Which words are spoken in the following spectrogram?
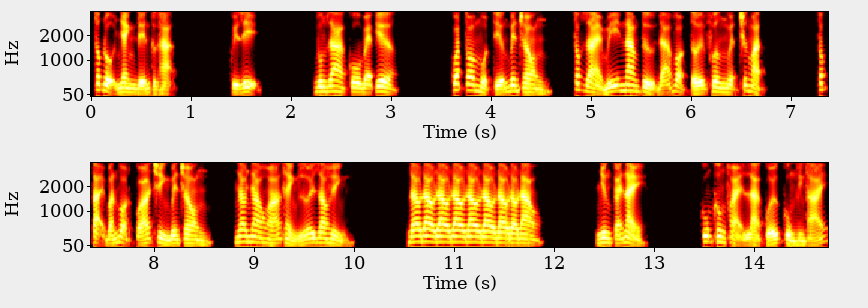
tốc độ nhanh đến cực hạn. Quý dị. Vung ra cô bé kia quát to một tiếng bên trong, tóc dài mỹ nam tử đã vọt tới phương nguyệt trước mặt. Tóc tại bắn vọt quá trình bên trong, nhao nhao hóa thành lưỡi dao hình. Đao đao đao đao đao đao đao đao đao. Nhưng cái này cũng không phải là cuối cùng hình thái.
